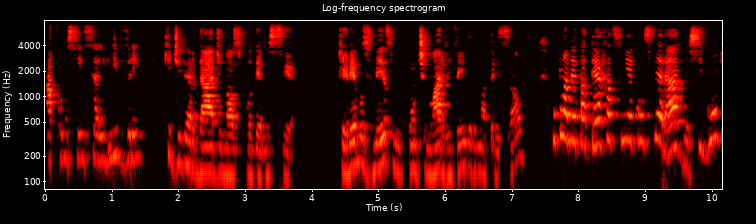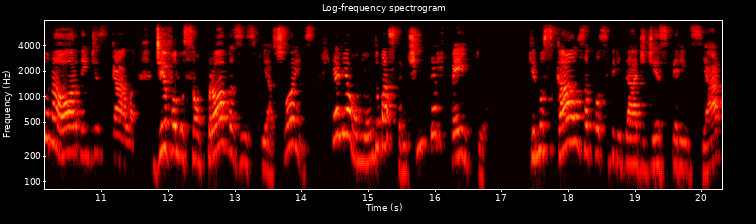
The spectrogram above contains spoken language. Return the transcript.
a consciência livre que de verdade nós podemos ser. Queremos mesmo continuar vivendo numa prisão? O planeta Terra assim é considerado, segundo na ordem de escala de evolução, provas e expiações, ele é um mundo bastante imperfeito, que nos causa a possibilidade de experienciar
